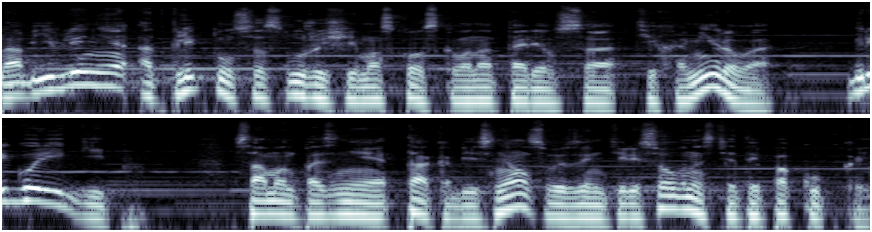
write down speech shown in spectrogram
На объявление откликнулся служащий московского нотариуса Тихомирова Григорий Гиб. Сам он позднее так объяснял свою заинтересованность этой покупкой.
